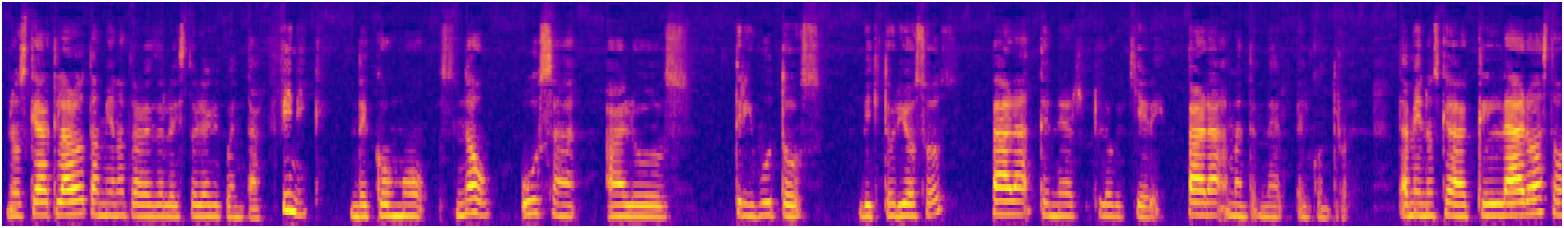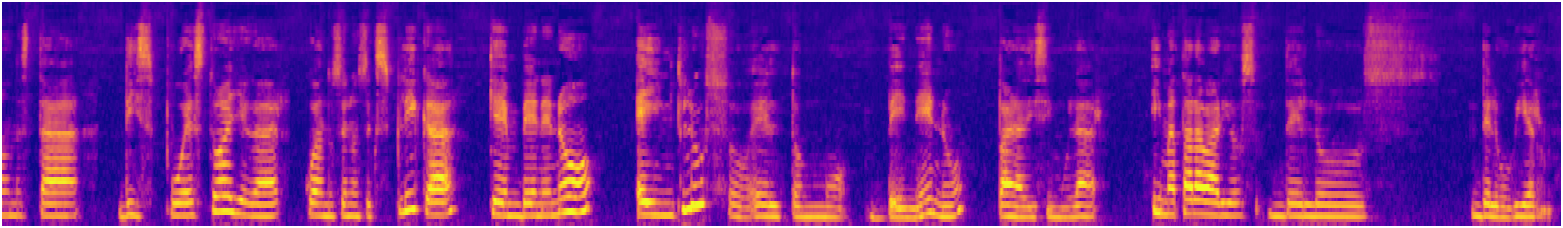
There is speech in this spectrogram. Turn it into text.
Nos queda claro también a través de la historia que cuenta Finnick de cómo Snow usa a los tributos victoriosos para tener lo que quiere, para mantener el control. También nos queda claro hasta dónde está dispuesto a llegar cuando se nos explica que envenenó e incluso él tomó veneno para disimular y matar a varios de los del gobierno.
